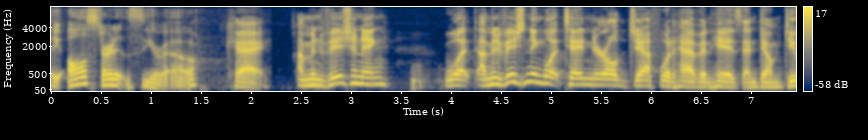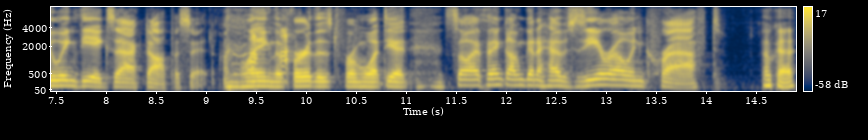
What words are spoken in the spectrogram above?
They all start at zero. Okay. I'm envisioning what I'm envisioning what 10-year-old Jeff would have in his and I'm doing the exact opposite. I'm playing the furthest from what yet. So I think I'm going to have 0 in craft Okay.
